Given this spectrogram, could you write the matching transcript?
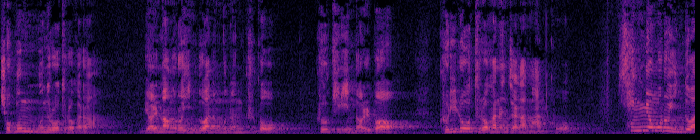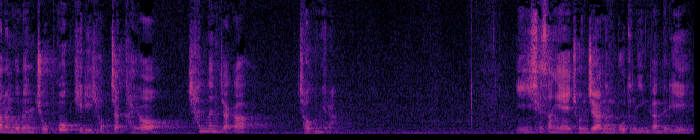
좁은 문으로 들어가라. 멸망으로 인도하는 문은 크고 그 길이 넓어 그리로 들어가는 자가 많고 생명으로 인도하는 문은 좁고 길이 협착하여 찾는 자가 적음이라. 이 세상에 존재하는 모든 인간들이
